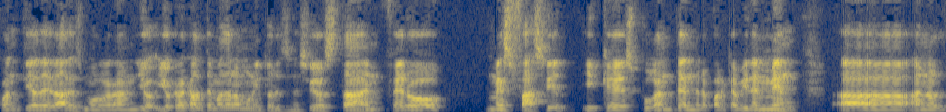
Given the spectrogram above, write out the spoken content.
quantitat de dades molt gran. Jo, jo crec que el tema de la monitorització està en fer-ho més fàcil i que es pugui entendre, perquè, evidentment, eh, en, el,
